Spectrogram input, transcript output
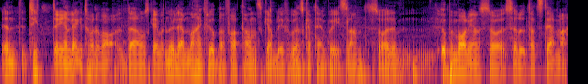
en Twitterinlägg tror jag det var, där hon skrev att nu lämnar han klubben för att han ska bli förbundskapten på Island. Så eh, uppenbarligen så ser det ut att stämma.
